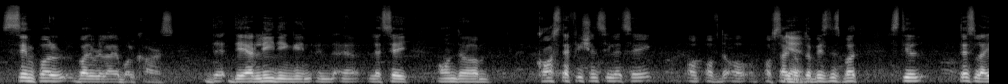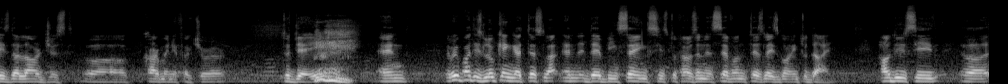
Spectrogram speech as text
simple but reliable cars. They, they are leading in, in uh, let's say, on the cost efficiency, let's say, of, of the of, of side Yeah. of the business. But still, Tesla is the largest uh, car manufacturer today, and everybody's looking at Tesla, and they've been saying since 2007 Tesla is going to die. How do you see uh,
